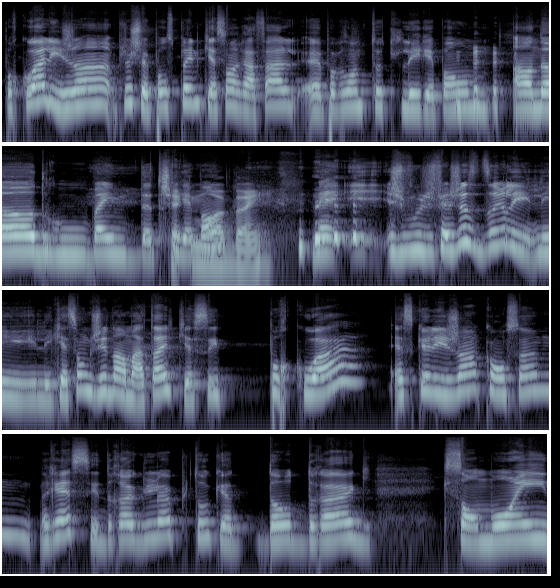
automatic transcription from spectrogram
pourquoi les gens... Puis là, je te pose plein de questions en rafale, euh, pas besoin de toutes les répondre en ordre ou même de toutes les répondre. Mais je vous fais juste dire les, les, les questions que j'ai dans ma tête, que c'est pourquoi est-ce que les gens consommeraient ces drogues-là plutôt que d'autres drogues qui sont moins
